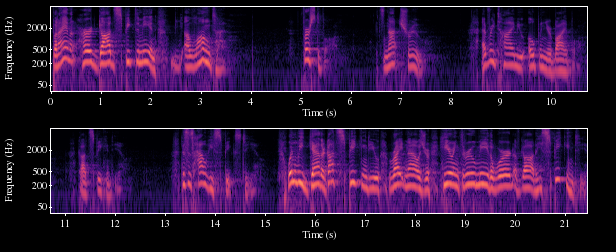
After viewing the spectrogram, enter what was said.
But I haven't heard God speak to me in a long time. First of all, it's not true. Every time you open your Bible, God's speaking to you. This is how He speaks to you. When we gather, God's speaking to you right now as you're hearing through me the Word of God. He's speaking to you.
